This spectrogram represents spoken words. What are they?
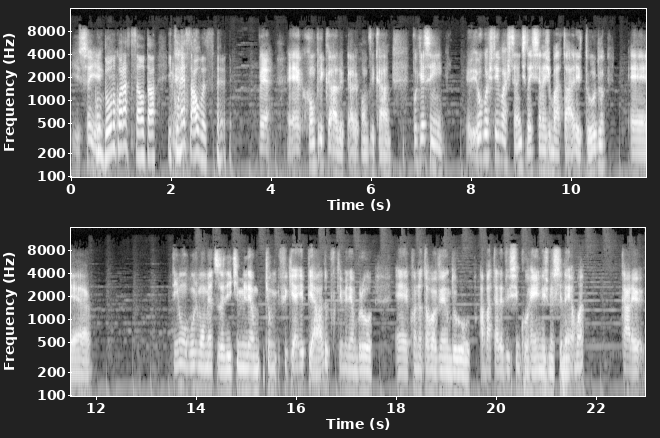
Isso aí. Com dor no coração, tá? E com ressalvas. É, é complicado, cara, é complicado. Porque assim, eu gostei bastante das cenas de batalha e tudo. É... Tem alguns momentos ali que, me lem... que eu fiquei arrepiado, porque me lembrou é, quando eu tava vendo a Batalha dos Cinco Reinos no cinema. Cara,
